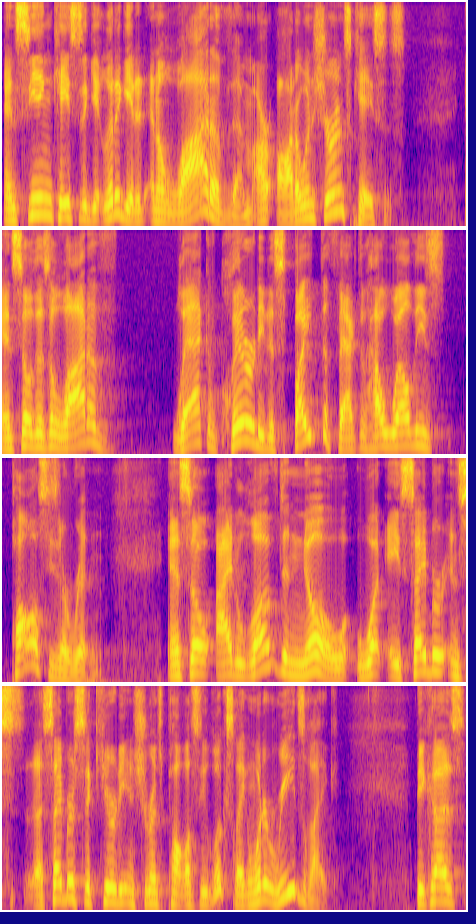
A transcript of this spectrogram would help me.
and seeing cases that get litigated, and a lot of them are auto insurance cases. And so there's a lot of lack of clarity despite the fact of how well these policies are written. And so I'd love to know what a cyber a cybersecurity insurance policy looks like and what it reads like. Because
